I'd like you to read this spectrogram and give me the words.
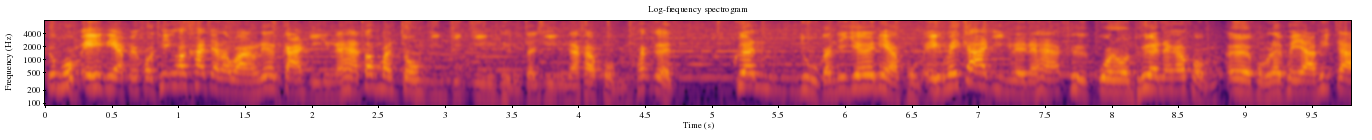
คือผมเองเนี่ยเป็นคนที่ค่อนข้างจะระวังเรื่องการยิงนะฮะต้องบรรจงยิงจริงๆถึงจะยิงนะครับผมถ้าเกิดเพื่อนอยู่กันเยอะๆเนี่ย ผมเองไม่กล้ายิงเลยนะฮะคือกลัวโดนเพื่อนนะครับผมเออผมเลยพยายามที่จะ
